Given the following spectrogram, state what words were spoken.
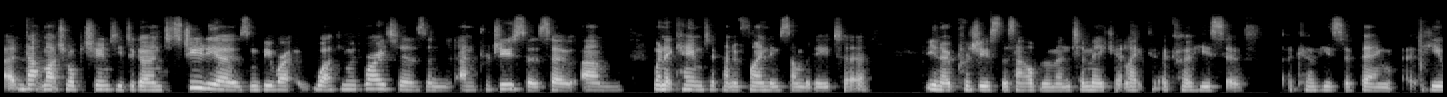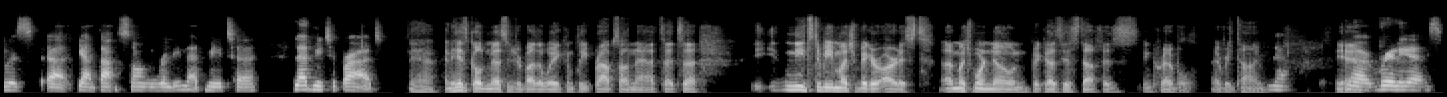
uh, that much opportunity to go into studios and be ri- working with writers and and producers. So um, when it came to kind of finding somebody to, you know, produce this album and to make it like a cohesive a cohesive thing he was uh, yeah that song really led me to led me to Brad. Yeah, and Hiss Golden Messenger, by the way, complete props on that. That's a needs to be much bigger artist, uh, much more known because his stuff is incredible every time. Yeah, yeah, no, it really is.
